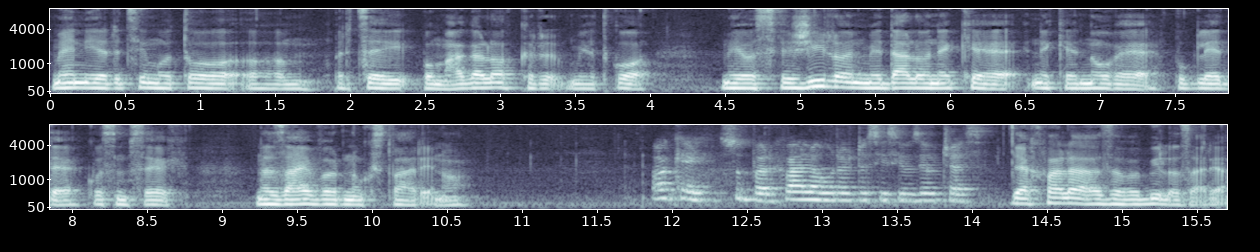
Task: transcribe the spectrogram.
Meni je recimo to um, precej pomagalo, ker mi je tako. Me je osvežilo in mi je dalo neke, neke nove poglede, ko sem se nazaj vrnil k stvari. No. Ok, super, hvala, Uroš, da si, si vzel čas. Ja, hvala za vabilo, Zarja.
